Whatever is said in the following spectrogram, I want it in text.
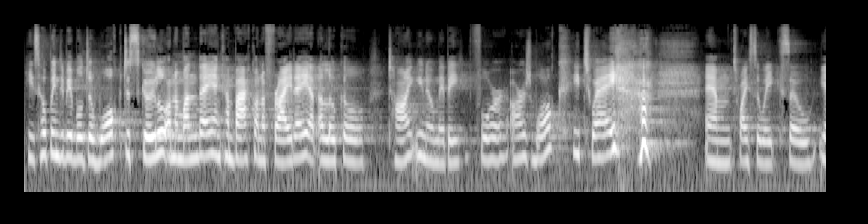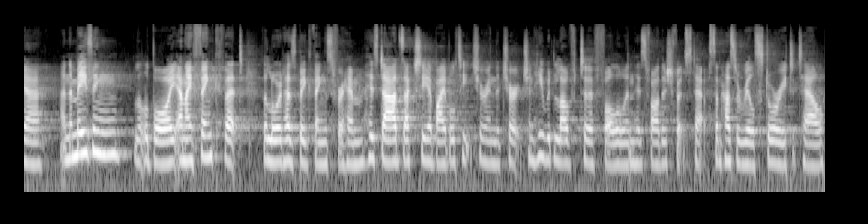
he's hoping to be able to walk to school on a Monday and come back on a Friday at a local town, you know, maybe four hours walk each way. um, twice a week. So, yeah, an amazing little boy. And I think that the Lord has big things for him. His dad's actually a Bible teacher in the church, and he would love to follow in his father's footsteps and has a real story to tell,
